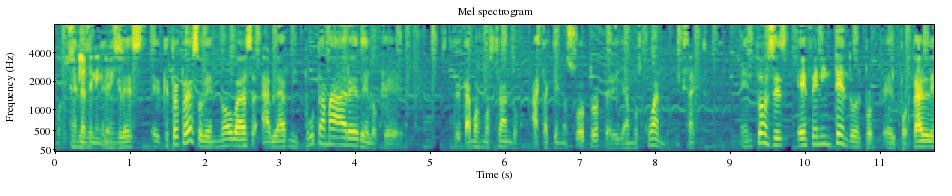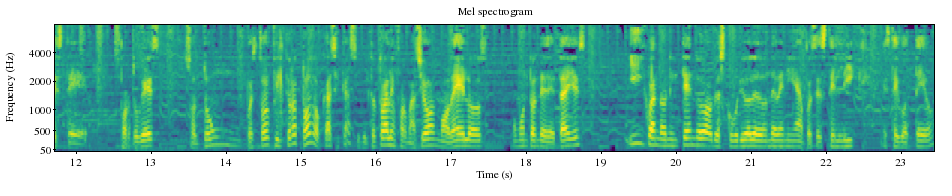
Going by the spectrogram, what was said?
por sus siglas en, inglés. eh, que trata de eso, de no vas a hablar ni puta madre de lo que te estamos mostrando hasta que nosotros te digamos cuándo. Exacto. Entonces, F Nintendo, el, por- el portal este portugués, soltó un, pues todo, filtró todo, casi casi, filtró toda la información, modelos, un montón de detalles. Y cuando Nintendo descubrió de dónde venía, pues este leak, este goteo,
